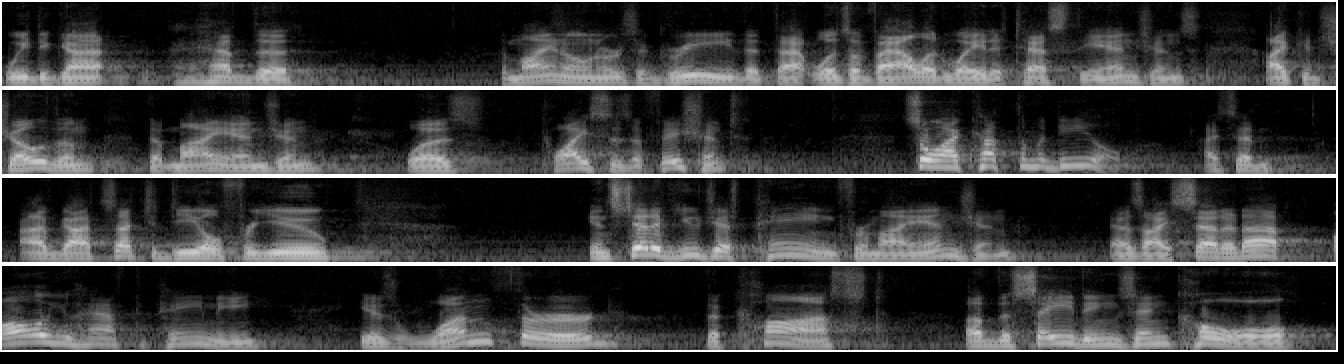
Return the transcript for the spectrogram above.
we had the, the mine owners agree that that was a valid way to test the engines, I could show them that my engine was twice as efficient. So I cut them a deal. I said, I've got such a deal for you. Instead of you just paying for my engine as I set it up, all you have to pay me is one third the cost of the savings in coal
